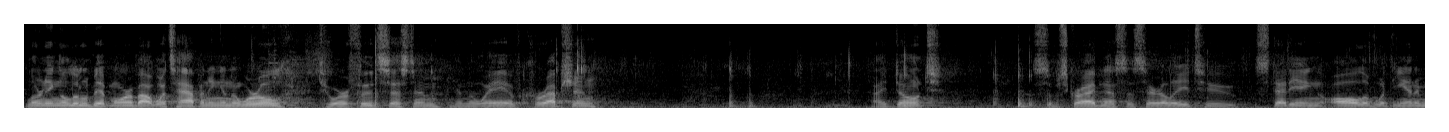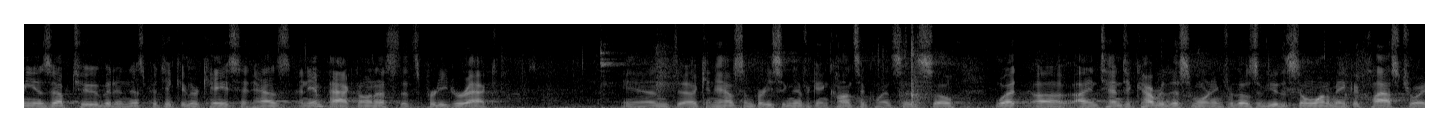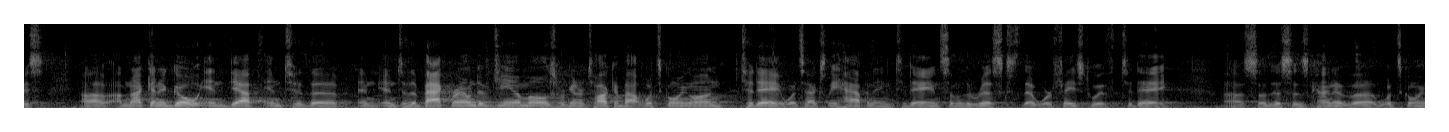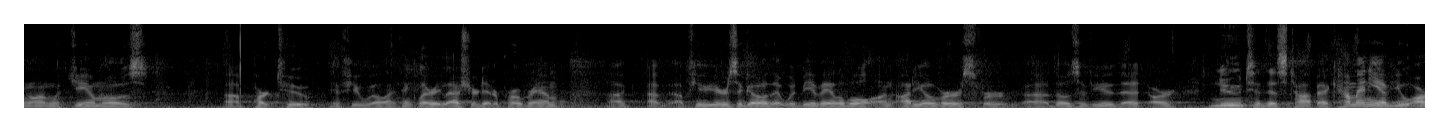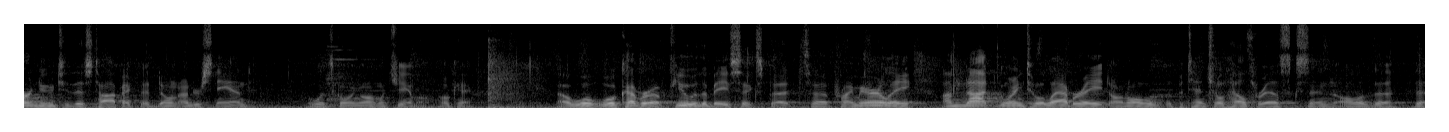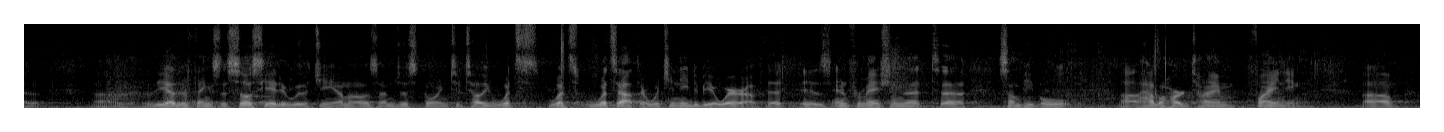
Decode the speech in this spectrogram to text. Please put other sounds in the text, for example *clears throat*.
learning a little bit more about what's happening in the world to our food system in the way of corruption. I don't subscribe necessarily to studying all of what the enemy is up to, but in this particular case, it has an impact on us that's pretty direct and uh, can have some pretty significant consequences. So, what uh, I intend to cover this morning, for those of you that still want to make a class choice, uh, I'm not going to go in depth into the, in, into the background of GMOs. We're going to talk about what's going on today, what's actually happening today, and some of the risks that we're faced with today. Uh, so, this is kind of uh, what's going on with GMOs, uh, part two, if you will. I think Larry Lesher did a program uh, a, a, few years ago that would be available on Audioverse for uh, those of you that are new to this topic. How many of you are new to this topic that don't understand what's going on with GMO? Okay. Uh, we'll, we'll cover a few of the basics, but uh, primarily, I'm not going to elaborate on all of the potential health risks and all of the, the uh, the other things associated with GMOs, I'm just going to tell you what's, what's, what's out there, what you need to be aware of. That is information that uh, some people uh, have a hard time finding.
